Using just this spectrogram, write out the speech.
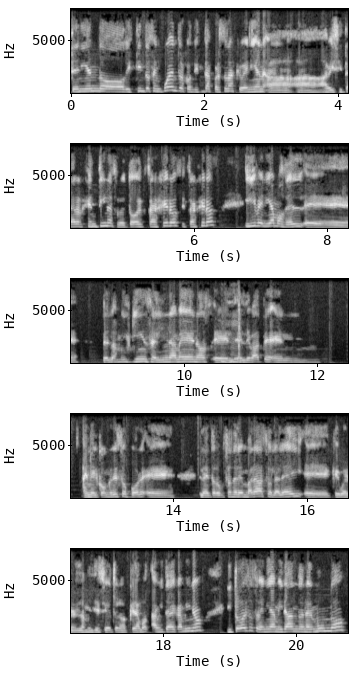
teniendo distintos encuentros con distintas personas que venían a, a- a visitar Argentina, sobre todo extranjeros y extranjeras, y veníamos del, eh, del 2015, el Ni Una Menos, el, el debate en, en el Congreso por eh, la interrupción del embarazo, la ley, eh, que bueno, en el 2018 nos quedamos a mitad de camino, y todo eso se venía mirando en el mundo,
